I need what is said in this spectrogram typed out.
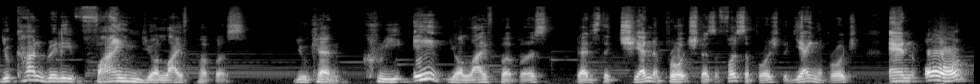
you can't really find your life purpose. You can create your life purpose. That's the Qian approach. That's the first approach, the Yang approach. And or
